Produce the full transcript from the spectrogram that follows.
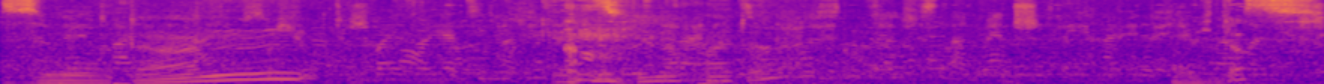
So, dann geht's hier noch weiter. Habe ich das?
